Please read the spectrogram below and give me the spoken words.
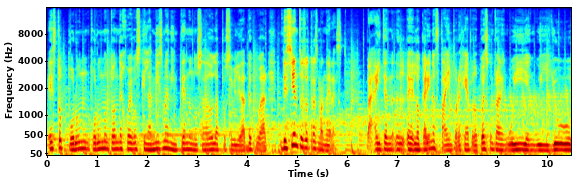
Esto por un, por un montón de juegos que la misma Nintendo nos ha dado la posibilidad de jugar de cientos de otras maneras. Ahí el Ocarina of Time, por ejemplo, lo puedes comprar en Wii, en Wii U,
